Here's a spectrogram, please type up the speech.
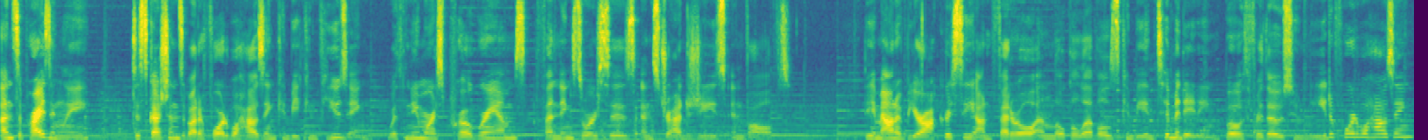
Unsurprisingly, discussions about affordable housing can be confusing, with numerous programs, funding sources, and strategies involved. The amount of bureaucracy on federal and local levels can be intimidating both for those who need affordable housing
